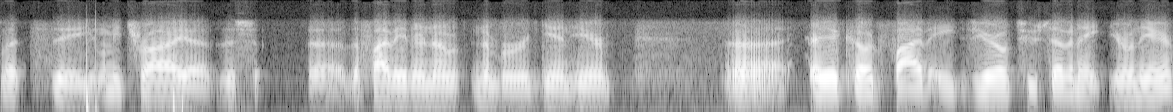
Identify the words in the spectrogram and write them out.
let's see. Let me try uh, this uh, the 580 no, number again here. Uh, area code five eight zero two seven eight. You're on the air.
